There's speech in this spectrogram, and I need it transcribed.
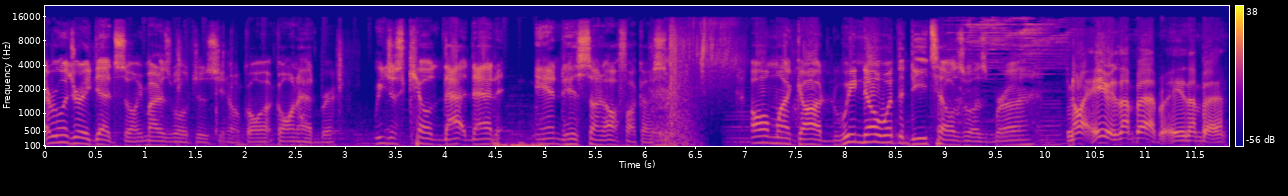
Everyone's already dead, so you might as well just, you know, go, go on ahead, bro. We just killed that dad and his son. Oh, fuck us. Oh my god. We know what the details was, bruh. You know what? A is not bad, bro. A is not bad.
